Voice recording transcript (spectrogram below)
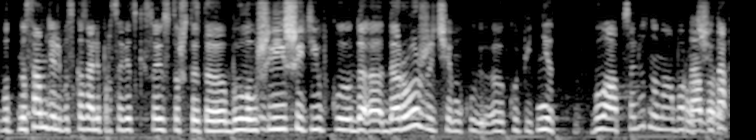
Вот на самом деле вы сказали про Советский Союз, то, что это было у швей шить юбку до- дороже, чем э, купить. Нет, было абсолютно наоборот. Наоборот. Счита-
